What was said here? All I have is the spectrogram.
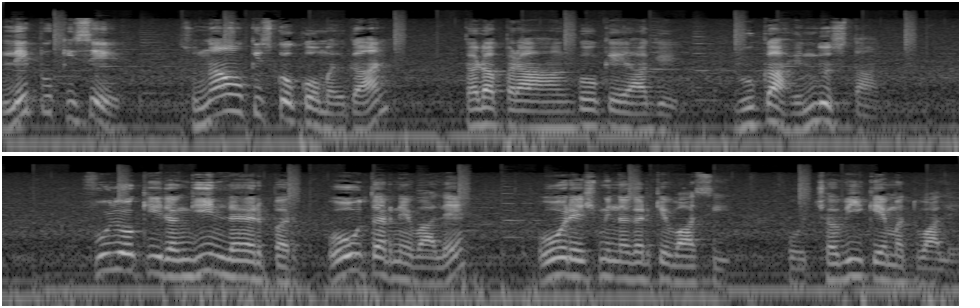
लेपू किसे? सुनाओ किसको कोमल गान? तड़प रहा अंकों के आगे। भूखा हिंदुस्तान। फूलों की रंगीन लहर पर ओ उतरने वाले ओ रेशमी नगर के वासी, ओ छवि के मतवाले।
